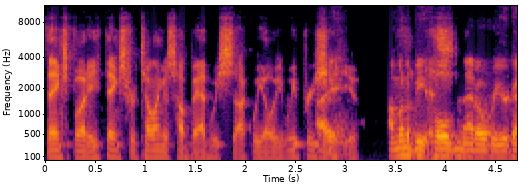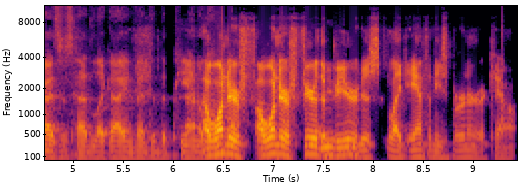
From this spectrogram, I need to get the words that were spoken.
Thanks, buddy. Thanks for telling us how bad we suck. We always we appreciate I, you. I'm gonna be yes. holding that over your guys' head like I invented the piano. I wonder if I wonder if Fear the Beard is like Anthony's burner account.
